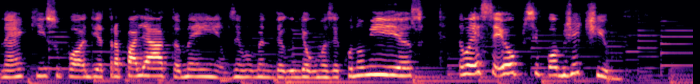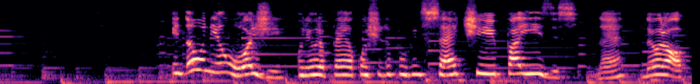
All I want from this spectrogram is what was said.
né? Que isso pode atrapalhar também o desenvolvimento de, de algumas economias. Então, esse é o principal objetivo. Então a União hoje, a União Europeia é constituída por 27 países, né, da Europa.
